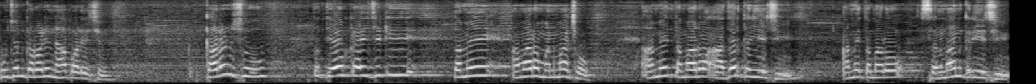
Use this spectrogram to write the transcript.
પૂજન કરવાની ના પાડે છે. કારણ શું? તો તેઓ કહે છે કે તમે અમારા મનમાં છો. અમે તમારો આદર કરીએ છીએ. અમે તમારો સન્માન કરીએ છીએ.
